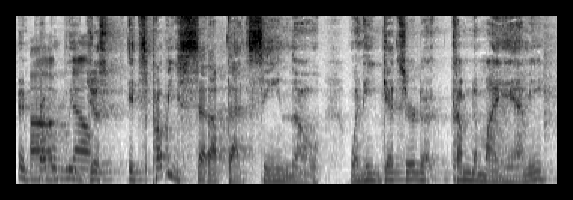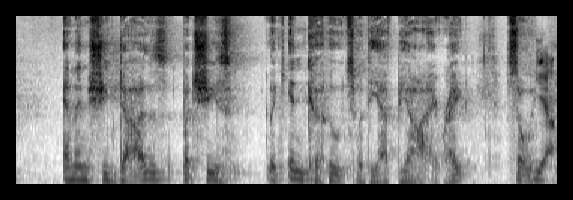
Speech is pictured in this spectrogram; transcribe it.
And um, probably um, now, just it's probably set up that scene though when he gets her to come to Miami, and then she does, but she's like in cahoots with the FBI, right? So yeah.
